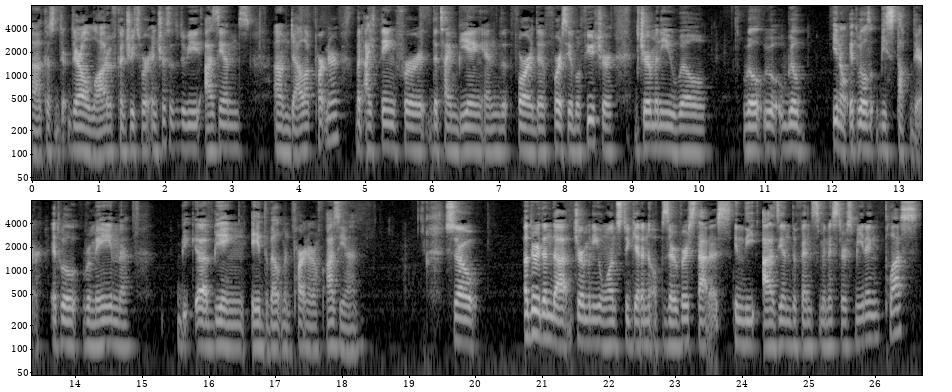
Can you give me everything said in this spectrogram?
because uh, there, there are a lot of countries who are interested to be ASEAN's um, dialogue partner. But I think for the time being and for the foreseeable future, Germany will will will, will you know it will be stuck there. It will remain be, uh, being a development partner of ASEAN. So other than that, Germany wants to get an observer status in the ASEAN Defense Ministers meeting plus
